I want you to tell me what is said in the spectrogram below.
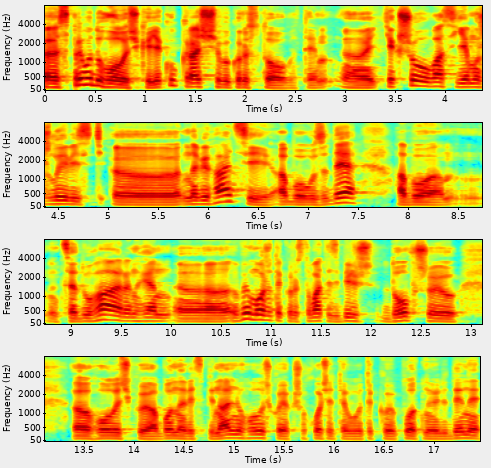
Е, З приводу голочки, яку краще використовувати. Е, Якщо у вас є можливість е, навігації або УЗД, або це дуга, рентген, ви можете користуватись більш довшою голочкою або навіть спінальну голочку, якщо хочете у такої плотної людини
